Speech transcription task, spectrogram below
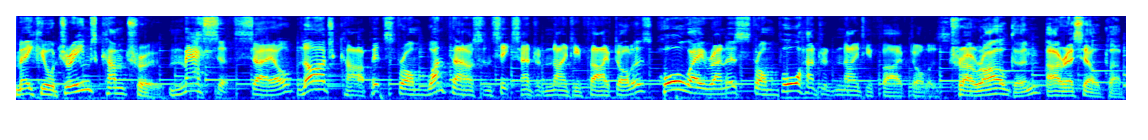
Make your dreams come true. Massive sale. Large carpets from $1,695. Hallway runners from $495. Traralgon RSL Club.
